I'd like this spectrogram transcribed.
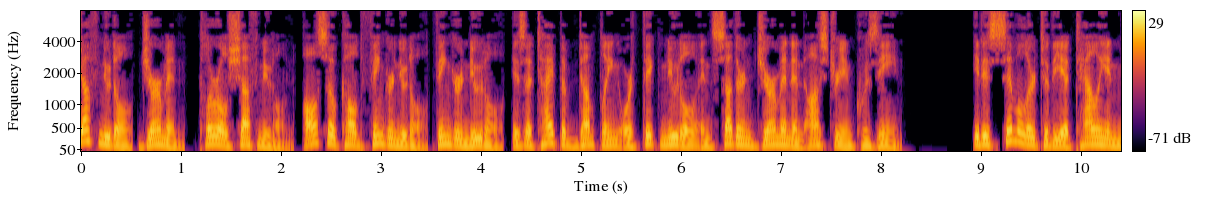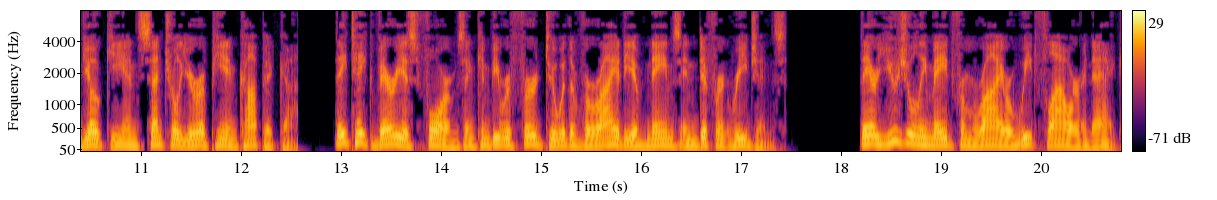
Schupfnudel German, plural Schupfnudeln, also called Fingernudel finger noodle, is a type of dumpling or thick noodle in southern German and Austrian cuisine. It is similar to the Italian gnocchi and Central European kopytka. They take various forms and can be referred to with a variety of names in different regions. They are usually made from rye or wheat flour and egg.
